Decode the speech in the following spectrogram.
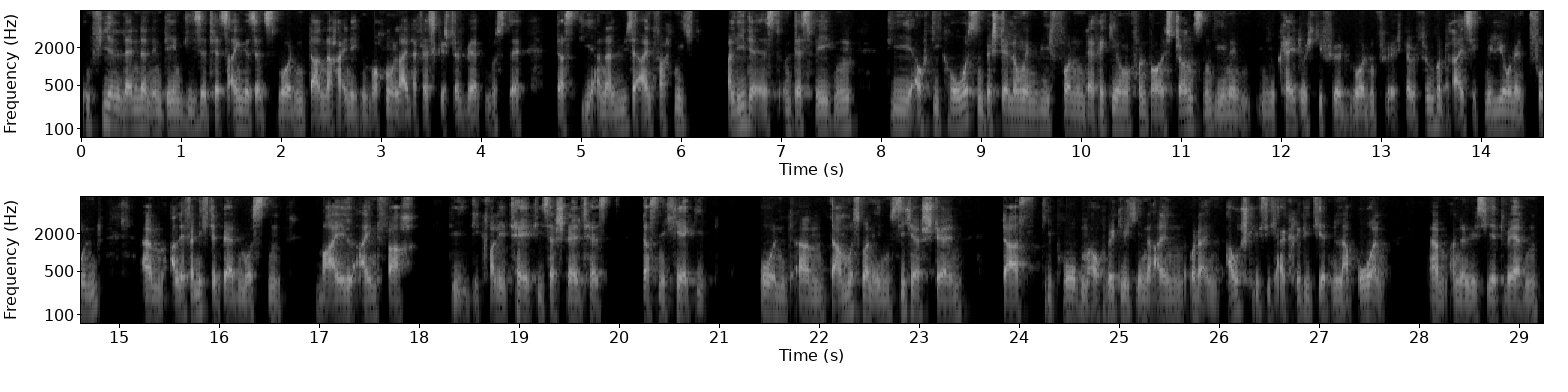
in vielen Ländern, in denen diese Tests eingesetzt wurden, dann nach einigen Wochen leider festgestellt werden musste, dass die Analyse einfach nicht valide ist und deswegen die auch die großen Bestellungen wie von der Regierung von Boris Johnson, die in den UK durchgeführt wurden für, ich glaube, 35 Millionen Pfund, ähm, alle vernichtet werden mussten, weil einfach die, die Qualität dieser Schnelltests das nicht hergibt. Und ähm, da muss man eben sicherstellen, dass die Proben auch wirklich in allen oder in ausschließlich akkreditierten Laboren ähm, analysiert werden,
